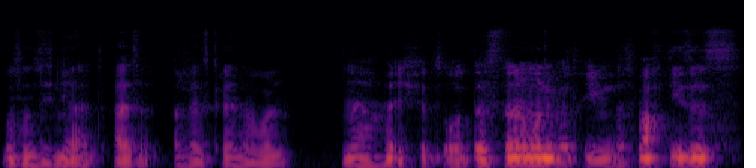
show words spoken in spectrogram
Muss man sich nie als, Adventskalender holen. Na, ich finde so, das ist dann immer übertrieben. Das macht dieses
